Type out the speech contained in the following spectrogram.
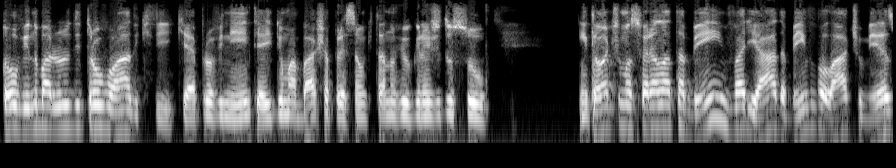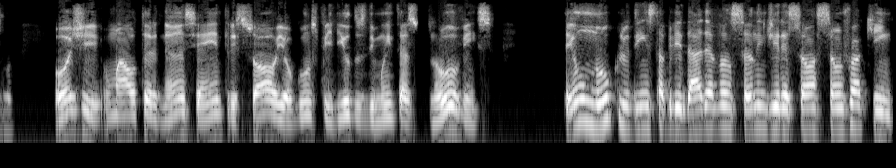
tô ouvindo barulho de trovoada que, que é proveniente aí de uma baixa pressão que está no Rio Grande do Sul. Então a atmosfera ela tá bem variada, bem volátil mesmo. Hoje uma alternância entre sol e alguns períodos de muitas nuvens. Tem um núcleo de instabilidade avançando em direção a São Joaquim.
